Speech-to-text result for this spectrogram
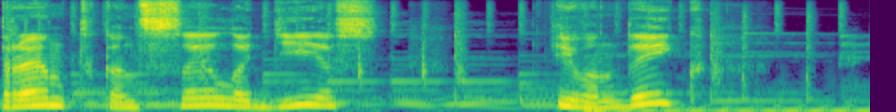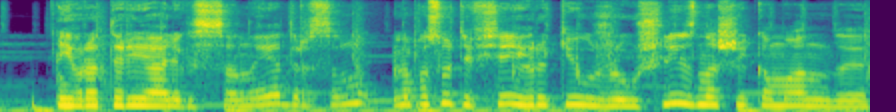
Трент, Канцело, Диас, Иван Дейк. И вратари Алексон и Эдерсон. Ну, но по сути все игроки уже ушли из нашей команды.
